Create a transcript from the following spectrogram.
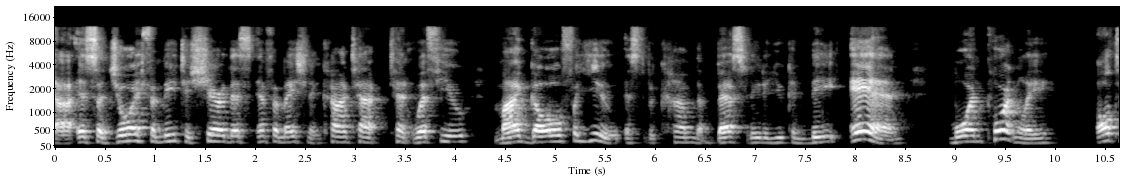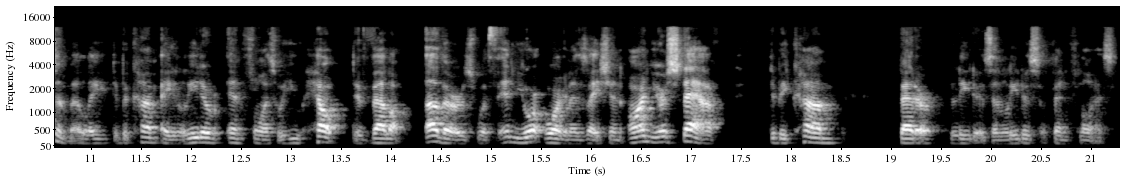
Uh, it's a joy for me to share this information and content with you. My goal for you is to become the best leader you can be, and more importantly, ultimately to become a leader of influence where you help develop others within your organization, on your staff, to become better leaders and leaders of influence.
